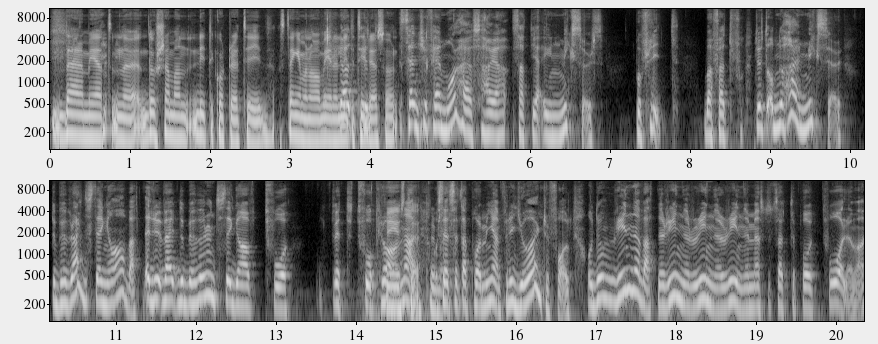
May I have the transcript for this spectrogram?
det här med att eh, duschar man lite kortare tid, stänger man av elen ja, lite tidigare så... Sen 25 år har jag, så har jag satt jag in mixers på flit. Bara för att, du vet, om du har en mixer du behöver aldrig stänga av vattnet. Du, du behöver inte stänga av två vet, två kranar det, och sen sätta på dem igen. För det gör inte folk. Och då rinner vattnet rinner och rinner och rinner medan du sätter på tvålen. Va?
